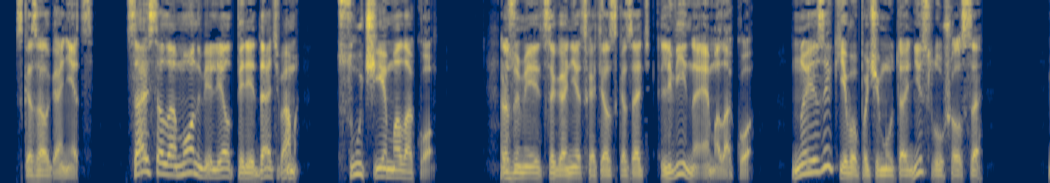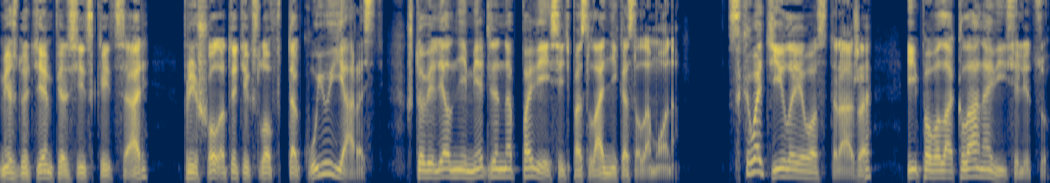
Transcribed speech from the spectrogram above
— сказал гонец, — «царь Соломон велел передать вам сучье молоко». Разумеется, гонец хотел сказать «львиное молоко», но язык его почему-то не слушался. Между тем персидский царь пришел от этих слов в такую ярость, что велел немедленно повесить посланника Соломона. Схватила его стража и поволокла на виселицу.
